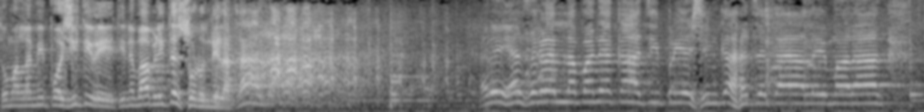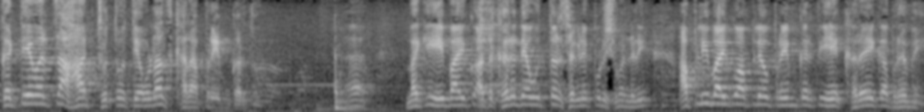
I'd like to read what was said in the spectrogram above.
तुम्हाला मी पॉझिटिव्ह आहे. तिने बाबळीतच सोडून दिला का? अरे ह्या सगळ्या लपाड्या काची प्रिय शिंकाचं काय आलंय महाराज? कटेवरचा हात ठेवतो तेवढाच खरा प्रेम करतो. बाकी ही बायको आता खरं द्या उत्तर सगळे पुरुष मंडळी. आपली बायको आपल्यावर प्रेम करते हे खरं आहे का भ्रम आहे?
